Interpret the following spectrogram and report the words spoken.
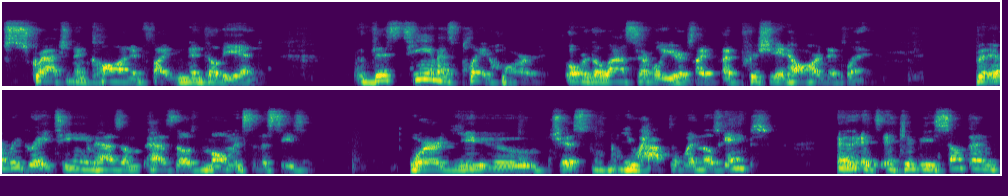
scratching and clawing and fighting until the end. This team has played hard over the last several years. I, I appreciate how hard they play. But every great team has them has those moments in the season where you just you have to win those games. And it's it can be something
